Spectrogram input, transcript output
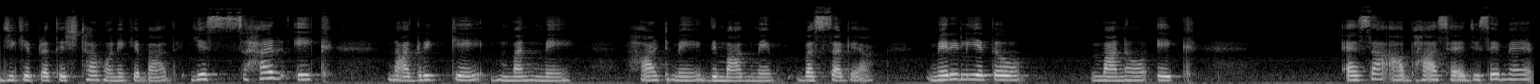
जी के प्रतिष्ठा होने के बाद, ये हर एक नागरिक के मन में, हार्ट में, दिमाग में बस सा गया। मेरे लिए तो मानो एक ऐसा आभास है जिसे मैं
